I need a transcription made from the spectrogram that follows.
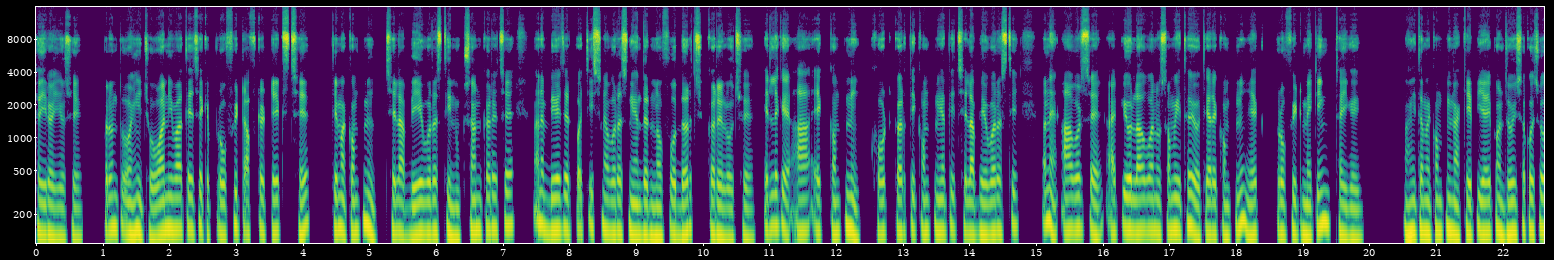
થઈ રહ્યો છે. પરંતુ અહીં જોવાની વાત એ છે કે પ્રોફિટ આફ્ટર ટેક્સ છે તેમાં કંપની છેલ્લા બે વર્ષથી નુકસાન કરે છે અને બે હજાર પચીસના વર્ષની અંદર નફો દર્જ કરેલો છે. એટલે કે આ એક કંપની ખોટ કરતી કંપની હતી છેલ્લા બે વર્ષથી અને આ વર્ષે આઈપીઓ લાવવાનો સમય થયો ત્યારે કંપની એક પ્રોફિટ મેકિંગ થઈ ગઈ. અહીં તમે કંપનીના કેપીઆઈ પણ જોઈ શકો છો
